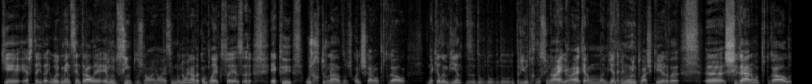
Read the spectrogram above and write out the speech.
que é esta ideia. O argumento central é, é muito simples, não é, não é assim, não é nada complexo. É, é que os retornados, quando chegaram a Portugal naquele ambiente de, do, do, do, período revolucionário, não é? Que era um ambiente Exatamente. muito à esquerda, uh, chegaram a Portugal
